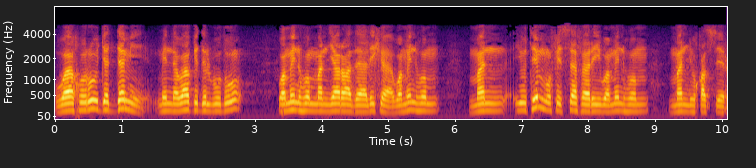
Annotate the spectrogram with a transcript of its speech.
وخروج الدم من نواقد الوضوء. ومنهم من يرى ذلك ومنهم من يتم في السفر ومنهم من يقصر.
